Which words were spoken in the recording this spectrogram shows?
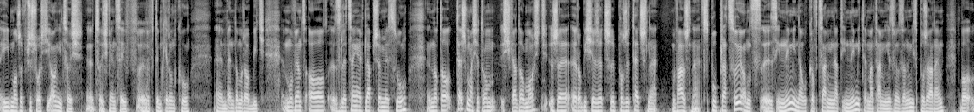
i może w przyszłości oni coś, e, coś więcej w, w tym kierunku e, będą robić. Mówiąc o zleceniach dla przemysłu, no to też ma się tą świadomość, że robi się rzeczy pożyteczne, ważne. Współpracując e, z innymi naukowcami nad innymi tematami związanymi z pożarem, bo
